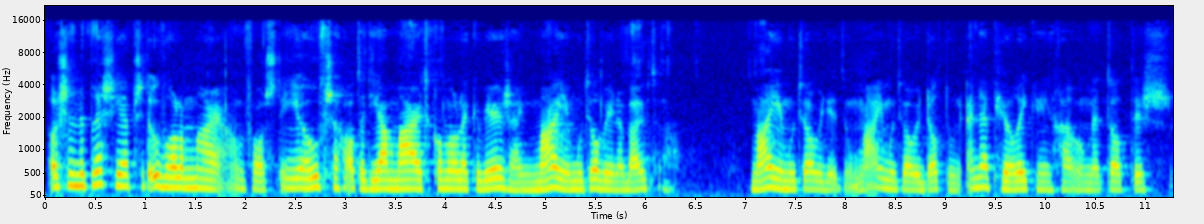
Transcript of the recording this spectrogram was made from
als je een depressie hebt, zit overal een maar aan vast. In je hoofd zegt altijd: ja, maar het kan wel lekker weer zijn. Maar je moet wel weer naar buiten. Maar je moet wel weer dit doen. Maar je moet wel weer dat doen. En heb je wel rekening gehouden met dat. Dus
